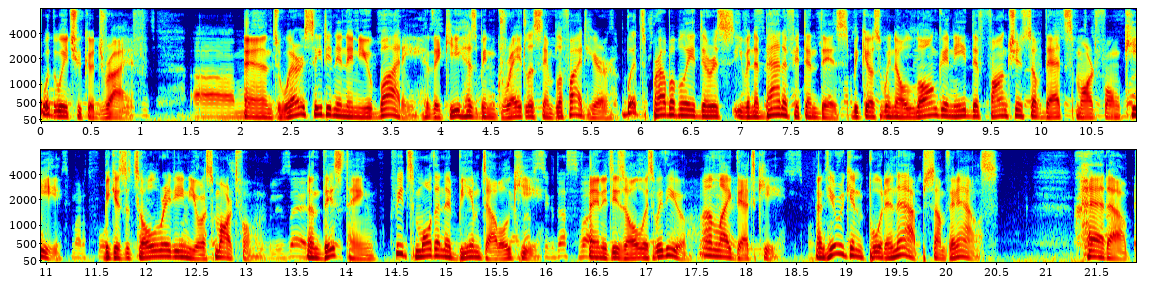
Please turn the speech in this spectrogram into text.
with which you could drive. Um, and we're sitting in a new body. The key has been greatly simplified here. But probably there is even a benefit in this, because we no longer need the functions of that smartphone key, because it's already in your smartphone. And this thing fits more than a BMW key. And it is always with you, unlike that key. And here you can put an app, something else. Head up.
